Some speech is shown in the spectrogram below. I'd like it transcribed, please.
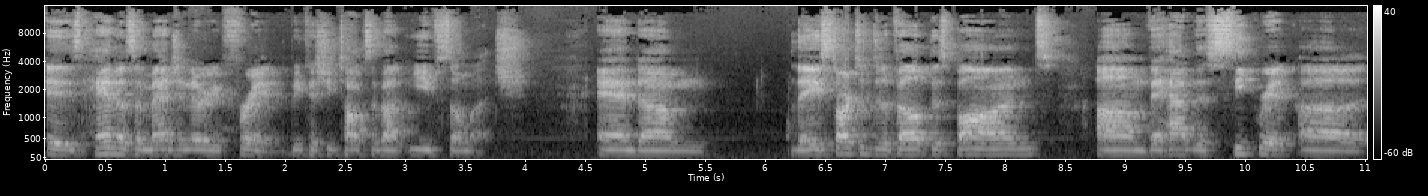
is Hannah's imaginary friend because she talks about Eve so much. And um, they start to develop this bond. Um, they have this secret uh,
